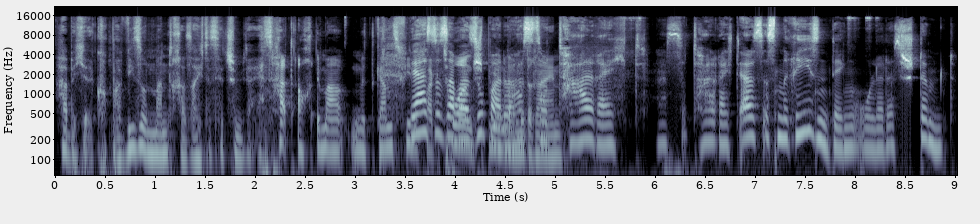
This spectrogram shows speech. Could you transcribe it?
habe ich, äh, guck mal, wie so ein Mantra sage ich das jetzt schon wieder. Es hat auch immer mit ganz vielen Ja, es Faktoren ist aber super. Du hast rein. total recht. Du hast total recht. Ja, das ist ein Riesending, Ole. Das stimmt.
